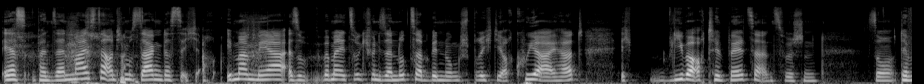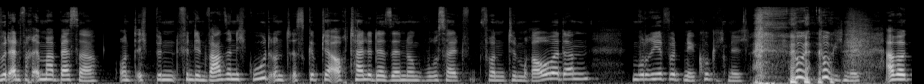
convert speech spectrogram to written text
Er ist mein Zen-Meister und ich muss sagen, dass ich auch immer mehr, also wenn man jetzt wirklich von dieser Nutzerbindung spricht, die auch Queer Eye hat, ich liebe auch Tim Belzer inzwischen. So, der wird einfach immer besser. Und ich bin, finde den wahnsinnig gut. Und es gibt ja auch Teile der Sendung, wo es halt von Tim Raue dann moderiert wird. Nee, gucke ich nicht. Gucke guck ich nicht. Aber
